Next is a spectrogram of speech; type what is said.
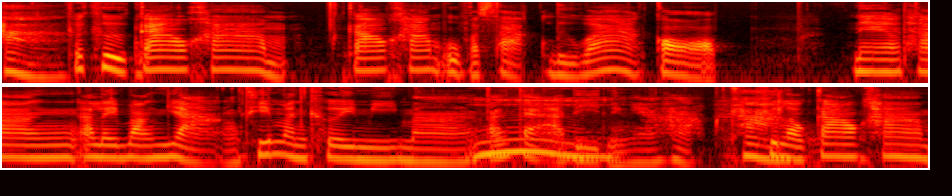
ค่ะก็คือก้าวข้ามก้าวข้ามอุปสรรคหรือว่ากรอบแนวทางอะไรบางอย่างที่มันเคยมีมาตั้งแต่อดีตอย่างเงี้ยค่ะค่ะอเราก้าวข้าม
